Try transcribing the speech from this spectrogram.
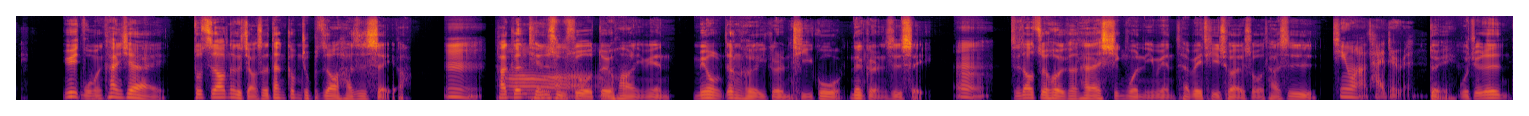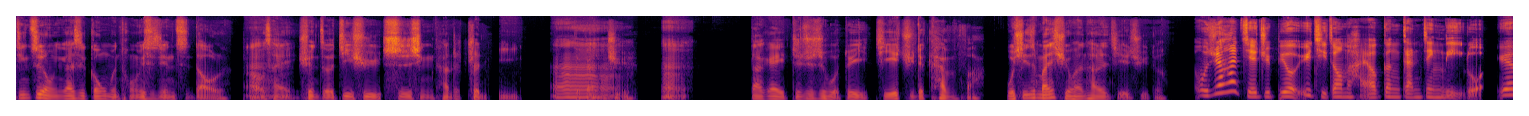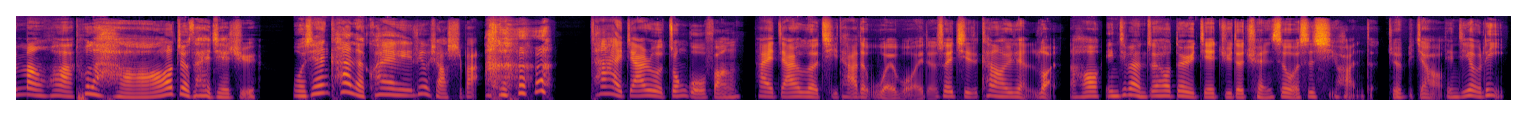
因为我们看下来都知道那个角色，但根本就不知道他是谁啊。嗯，他跟田鼠所有对哦，话里面，没有任何一个人提过那个人是谁，嗯，直到最后一刻，他在新闻里面才被提出来说他是。青瓦台的人，对我觉得金志勇应该是跟我们同一时间知道了，然后嗯才选择继续施行他的正义的感觉。嗯，大概这就是我对结局的看法。我其实蛮喜欢他的结局的。我觉得他结局比我预期中的还要更干净利落，因为漫画拖了好久才结局。我今天看了快六小时吧，他还加入了中国方，他还加入了其他的无为不为的，所以其实看到有点乱。然后影基本最后对于结局的诠释我是喜欢的，就比较简洁有力。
